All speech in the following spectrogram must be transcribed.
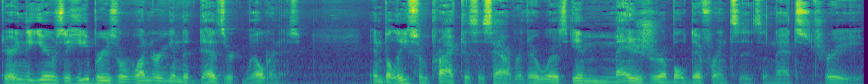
during the years the Hebrews were wandering in the desert wilderness. In beliefs and practices, however, there was immeasurable differences, and that's true.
